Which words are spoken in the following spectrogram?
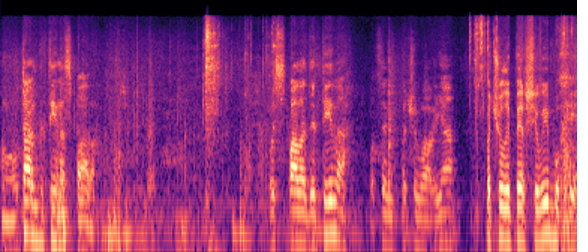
О, там дитина спала. Ось спала дитина, оце відпочивав я. Почули перші вибухи.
